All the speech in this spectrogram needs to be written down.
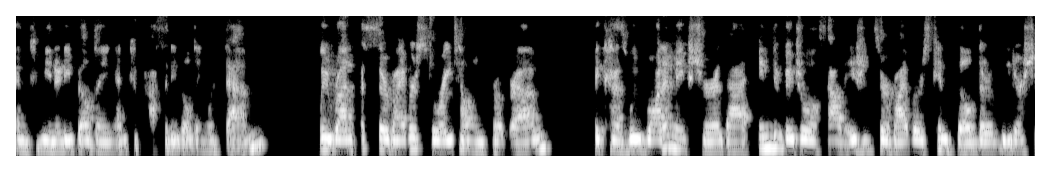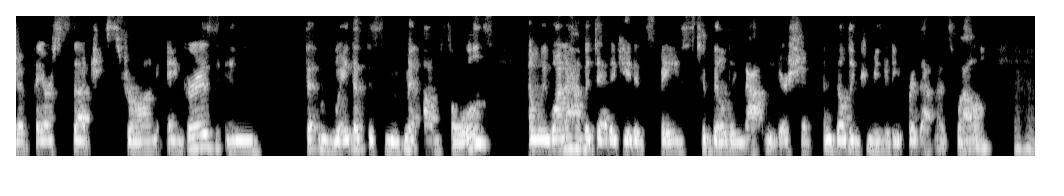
and community building and capacity building with them. We run a survivor storytelling program because we want to make sure that individual South Asian survivors can build their leadership. They are such strong anchors in the way that this movement unfolds. And we want to have a dedicated space to building that leadership and building community for them as well. Mm-hmm.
